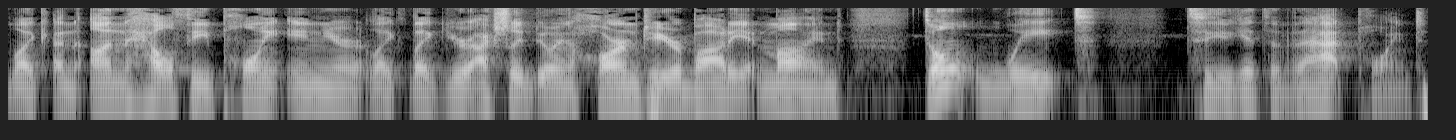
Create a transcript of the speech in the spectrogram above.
like an unhealthy point in your like like you're actually doing harm to your body and mind. Don't wait till you get to that point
